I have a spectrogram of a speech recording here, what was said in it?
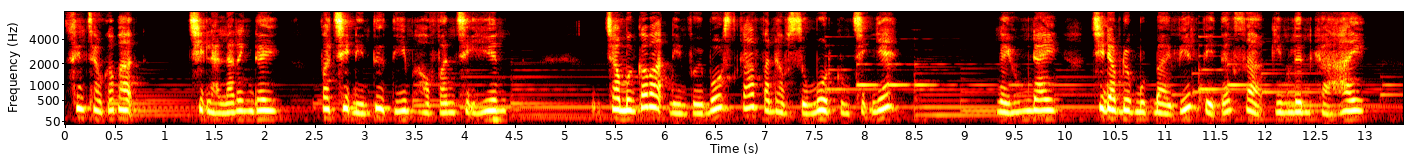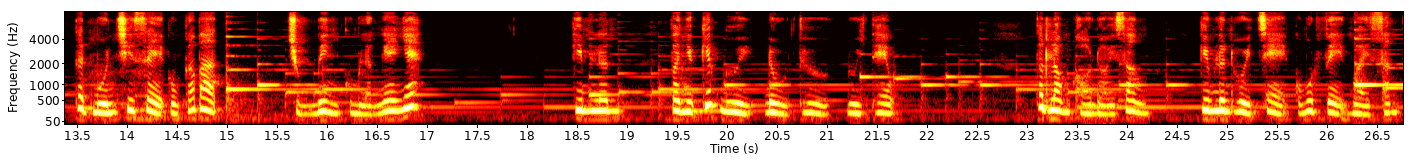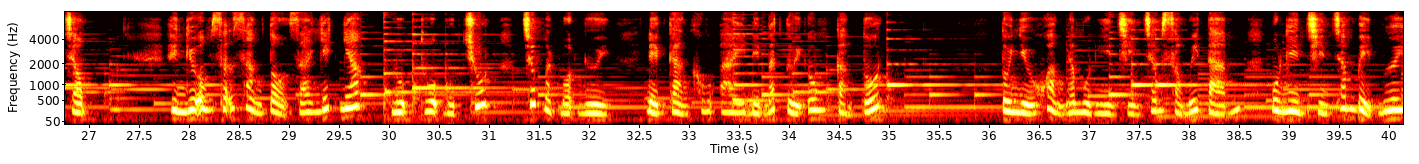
Xin chào các bạn, chị là Lan Anh đây và chị đến từ team học văn chị Hiên. Chào mừng các bạn đến với Postcard Văn học số 1 cùng chị nhé. Ngày hôm nay, chị đọc được một bài viết về tác giả Kim Lân khá hay, thật muốn chia sẻ cùng các bạn. Chúng mình cùng lắng nghe nhé. Kim Lân và những kiếp người đầu thừa đuôi theo. Thật lòng khó nói rằng Kim Lân hồi trẻ có một vẻ ngoài sang trọng Hình như ông sẵn sàng tỏ ra nhếch nhác, lụm thụa một chút trước mặt mọi người để càng không ai để mắt tới ông càng tốt. Tôi nhớ khoảng năm 1968, 1970,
